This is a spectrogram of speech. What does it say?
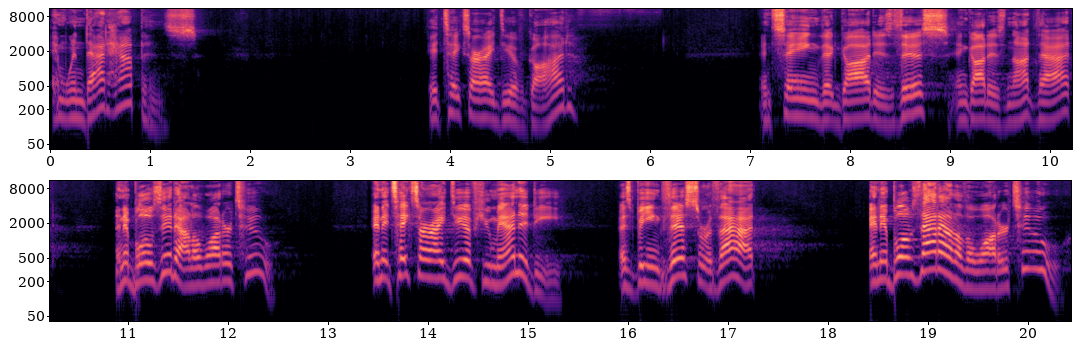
And when that happens, it takes our idea of God and saying that God is this and God is not that, and it blows it out of the water too. And it takes our idea of humanity as being this or that, and it blows that out of the water too.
